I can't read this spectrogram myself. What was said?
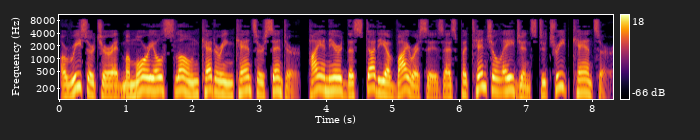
a researcher at Memorial Sloan Kettering Cancer Center, pioneered the study of viruses as potential agents to treat cancer.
